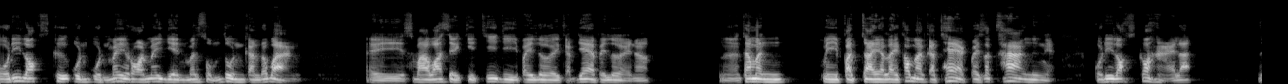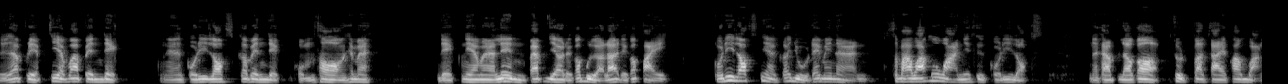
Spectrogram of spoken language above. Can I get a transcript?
โกลดีล็อกคืออุ่นๆ ไม่ร้อนไม่เย็นมันสมดุลกันระหว่างไอ้สภาวะเศรษฐกิจที่ดีไปเลยกับแย่ไปเลยนะถ้ามันมีปัจจัยอะไรเข้ามากระแทกไปสักข้างหนึ่งเนี่ยโกลดีล็อกก็หายละ หรือถ้าเปรียบเทียบว่าเป็นเด็กนะโกดีล็อกก็เป็นเด็กผมทองใช่ไหมเด็กเนี่ยมาเล่นแป๊บเดียวเดี๋ยวก็เบื่อแล้วเดี๋ยวก็ไปโกดีล็อกเนี่ยก็อยู่ได้ไม่นาน สภาวะเมื่อวานเนี่ยคือโกดีล็อกนะครับแล้วก็จุดประกายความหวัง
